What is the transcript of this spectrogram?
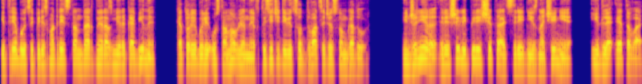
и требуется пересмотреть стандартные размеры кабины, которые были установлены в 1926 году. Инженеры решили пересчитать средние значения, и для этого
